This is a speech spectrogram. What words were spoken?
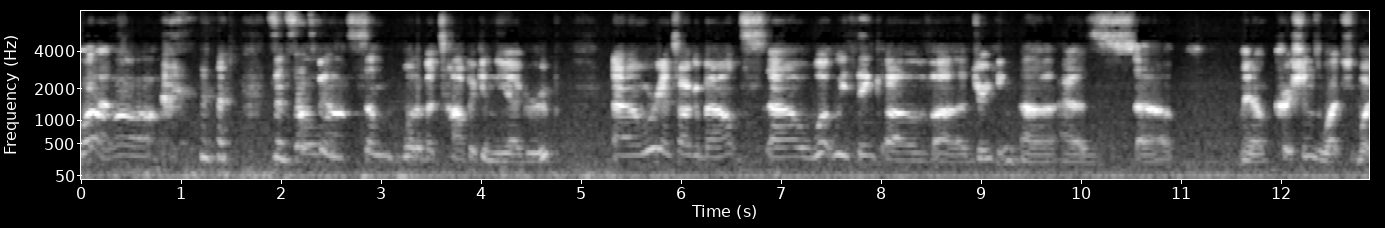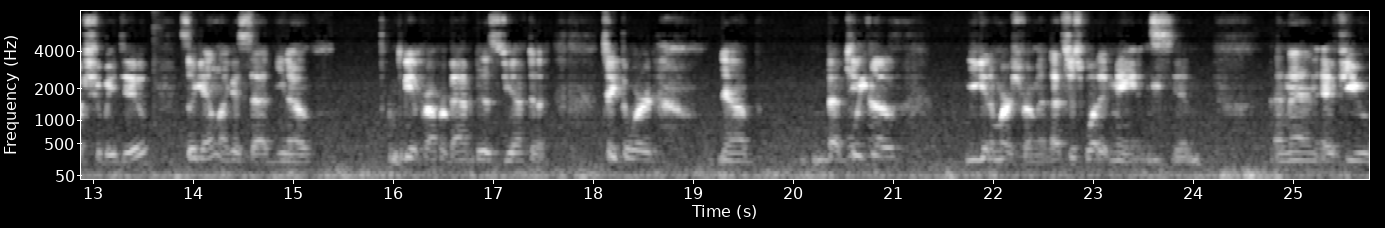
whoa, whoa, whoa. since that's been somewhat of a topic in the uh, group, uh, we're going to talk about uh, what we think of uh, drinking uh, as uh, you know Christians. What what should we do? So again, like I said, you know, to be a proper Baptist, you have to take the word, you know, baptizo. You get immersed from it. That's just what it means. And, and then if you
